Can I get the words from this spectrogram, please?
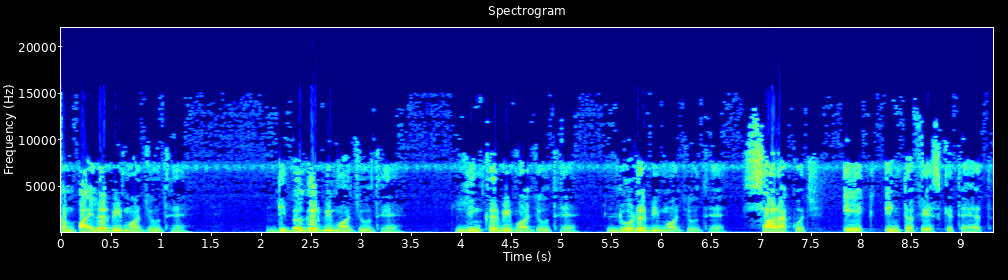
कंपाइलर भी मौजूद है डिबगर भी मौजूद है, लिंकर भी मौजूद है, लोडर भी मौजूद है, सारा कुछ एक इंटरफेस के तहत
